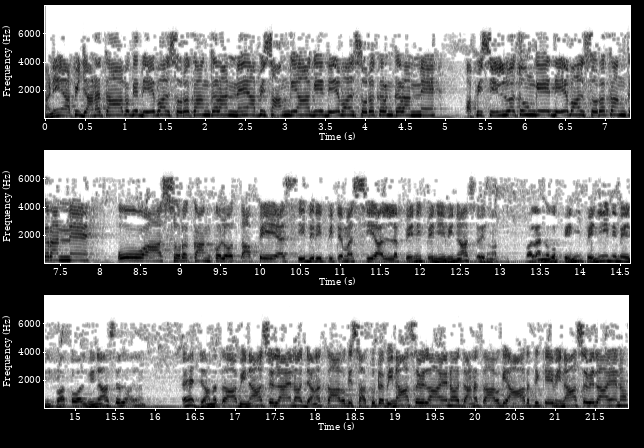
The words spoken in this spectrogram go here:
අනේ අපි ජනතාවගේ දේවල් සොරකම් කරන්නේ අපි සංඝයාගේ දේවල් සොරකම් කරන්නේ අපි සිල්වතුන්ගේ දේවල් සොරකම් කරන්නේ ඕවා සොරකම් කළොත් අපේ ඇස් ඉදිරි පිටම සියල්ල පෙනි පෙනි විනාශ වෙනවා. බලන්නකො පෙනි පෙනි නෙමෙයි රටවල් විනාශ වෙලා යනවා. ඈ ජනතාව විනාශ වෙලා යනවා ජනතාවගේ සතුට විනාශ වෙලා යනවා ජනතාවගේ ආර්ථිකය විනාශ වෙලා යනවා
